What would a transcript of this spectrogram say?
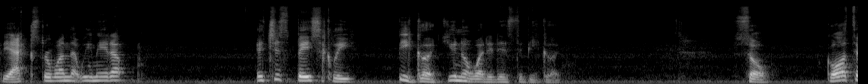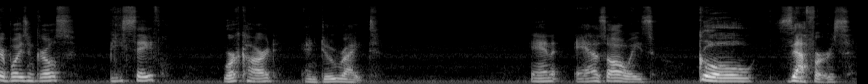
the extra one that we made up. It's just basically be good. You know what it is to be good. So go out there, boys and girls, be safe, work hard, and do right. And as always, go Zephyrs.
